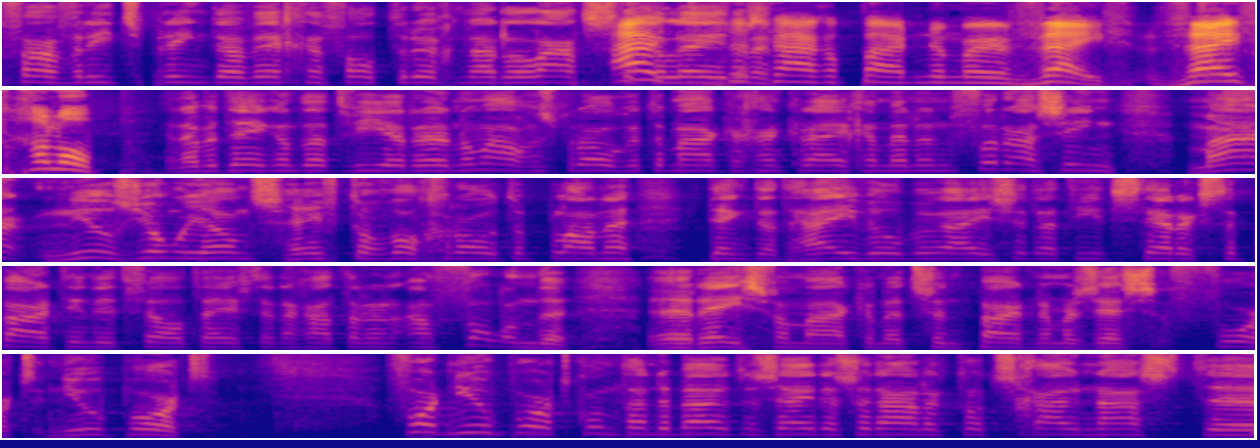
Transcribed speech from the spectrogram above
favoriet springt daar weg en valt terug naar de laatste geleden. Uitgeschakeld paard nummer 5. 5 galop. En dat betekent dat we hier uh, normaal gesproken te maken gaan krijgen met een verrassing. Maar Niels Jongejans heeft toch wel grote plannen. Ik denk dat hij wil bewijzen dat hij het sterkste paard in dit veld heeft. En dan gaat er een aanvallende uh, race van maken met zijn paard nummer 6, Fort Newport. Fort Newport komt aan de buitenzijde zo dadelijk tot schuin naast uh,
